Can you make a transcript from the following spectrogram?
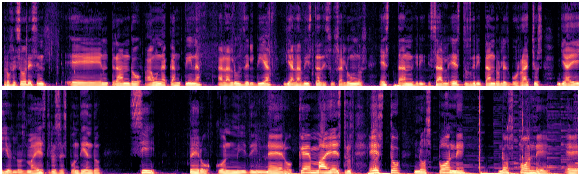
Profesores eh, entrando a una cantina a la luz del día y a la vista de sus alumnos, están estos gritándoles borrachos y a ellos los maestros respondiendo, sí, pero con mi dinero. ¡Qué maestros! Esto nos pone, nos pone eh,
